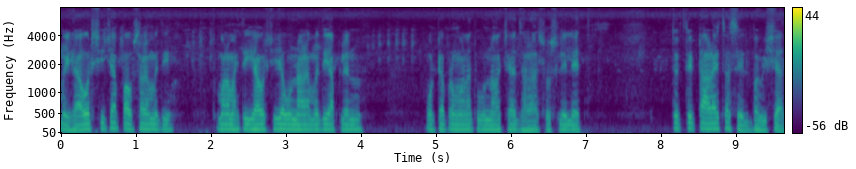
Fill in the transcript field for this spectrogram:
मग ह्या वर्षीच्या पावसाळ्यामध्ये तुम्हाला माहिती आहे ह्या वर्षीच्या उन्हाळ्यामध्ये आपल्या मोठ्या प्रमाणात उन्हाच्या झाळा सोसलेल्या आहेत. तर ते टाळायचं असेल भविष्यात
